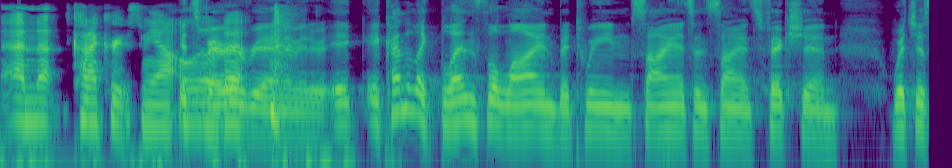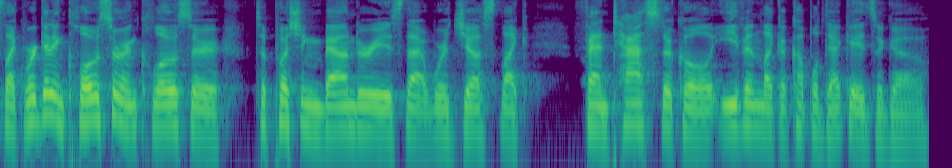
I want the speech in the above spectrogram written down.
and that kind of creeps me out a It's little very bit. reanimator. It, it kind of, like, blends the line between science and science fiction, which is, like, we're getting closer and closer to pushing boundaries that were just, like, fantastical even, like, a couple decades ago.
